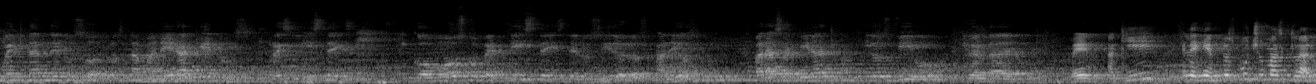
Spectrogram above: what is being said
cuentan de nosotros la manera que nos recibisteis y cómo os convertisteis de los ídolos a Dios, para servir a Dios vivo y verdadero Ven, aquí el ejemplo es mucho más claro.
